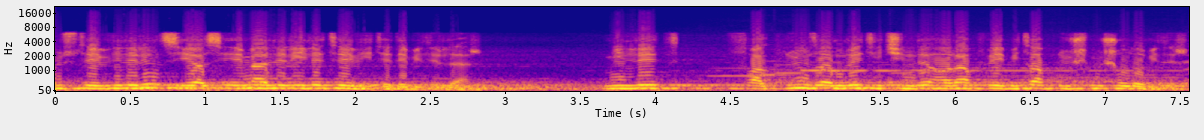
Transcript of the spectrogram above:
müstevlilerin siyasi emelleriyle tevhid edebilirler. Millet, fakr zaruret içinde harap ve bitap düşmüş olabilir.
